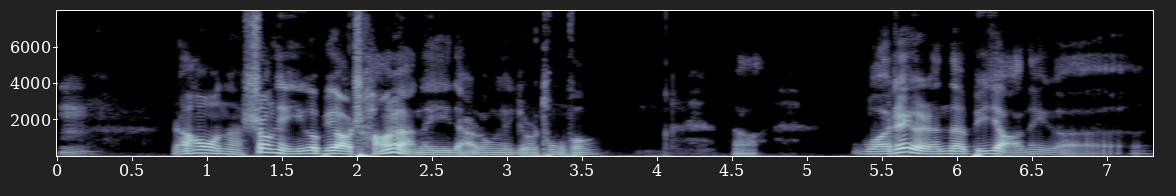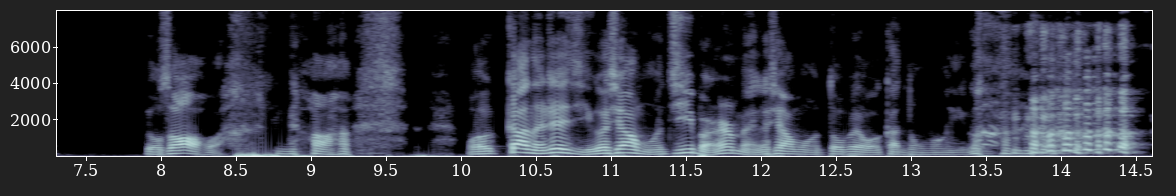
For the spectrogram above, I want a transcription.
嗯。然后呢，剩下一个比较长远的一点东西就是通风，啊，我这个人呢比较那个有造化，你知道吗？我干的这几个项目，基本上每个项目都被我干通风一个。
